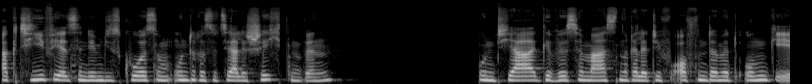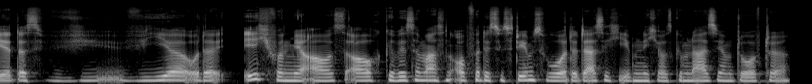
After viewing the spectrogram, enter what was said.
aktiv jetzt in dem Diskurs um untere soziale Schichten bin und ja gewissermaßen relativ offen damit umgehe, dass wir oder ich von mir aus auch gewissermaßen Opfer des Systems wurde, dass ich eben nicht aus Gymnasium durfte,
